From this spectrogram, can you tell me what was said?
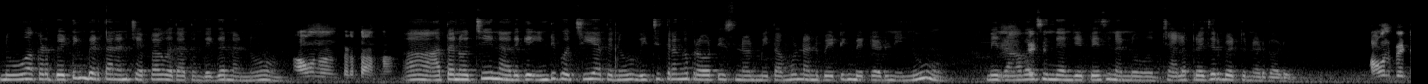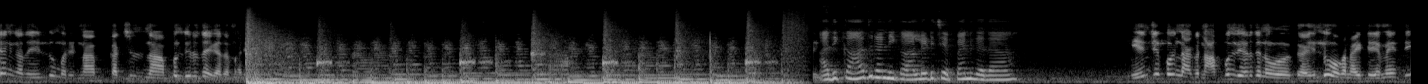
నువ్వు అక్కడ బెట్టింగ్ పెడతానని చెప్పావు కదా అతని దగ్గర నన్ను. అవును అతను వచ్చి నా దగ్గర ఇంటికి వచ్చి అతను విచిత్రంగా ప్రవర్తిస్తున్నాడు. మీ తమ్ముడు నన్ను బెట్టింగ్ పెట్టాడు నిన్ను. మీరు రావాల్సిందే అని చెప్పేసి నన్ను చాలా ప్రెజర్ పెడుతున్నాడు వాడు. అవును పెట్టాను కదా ఇల్లు మరి. నా ఖర్చులు నా అప్పులు తిరుగుతాయి కదా మరి. అది కాదురా నీకు ఆల్రెడీ చెప్పాను కదా. ఏం చెప్పు నాకు నా అప్పులు తీరితే నువ్వు ఇల్లు ఒక నైట్ ఏమైంది?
